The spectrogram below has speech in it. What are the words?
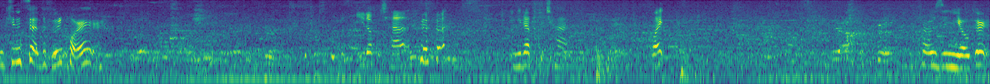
We can sit at the food court. Eat up chat. Eat up the chat. What? Frozen yogurt.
